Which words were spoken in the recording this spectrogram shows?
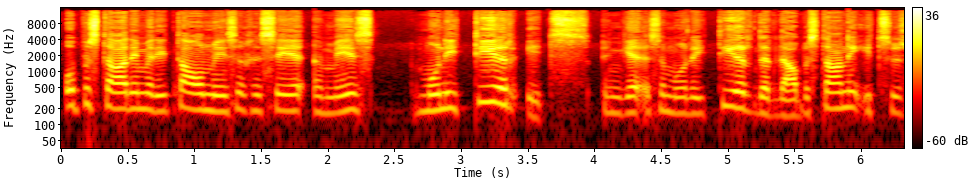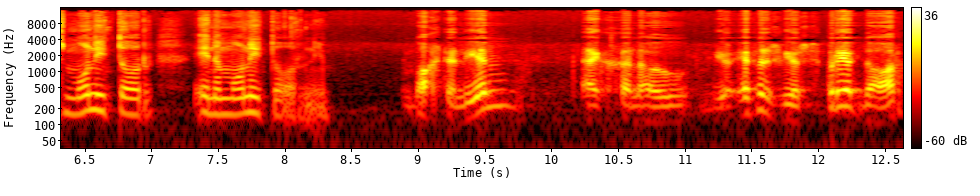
op 'n stadium met die taalmense gesê 'n mens moniteer iets en jy is 'n moniteerder daar bestaan nie iets soos monitor en 'n monitor nie. Magdalene, ek gaan nou jou effens weer spreek daar.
